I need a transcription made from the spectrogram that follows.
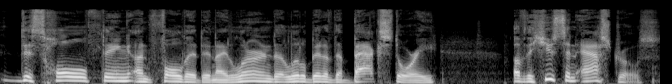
this whole thing unfolded and I learned a little bit of the backstory of the Houston Astros.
